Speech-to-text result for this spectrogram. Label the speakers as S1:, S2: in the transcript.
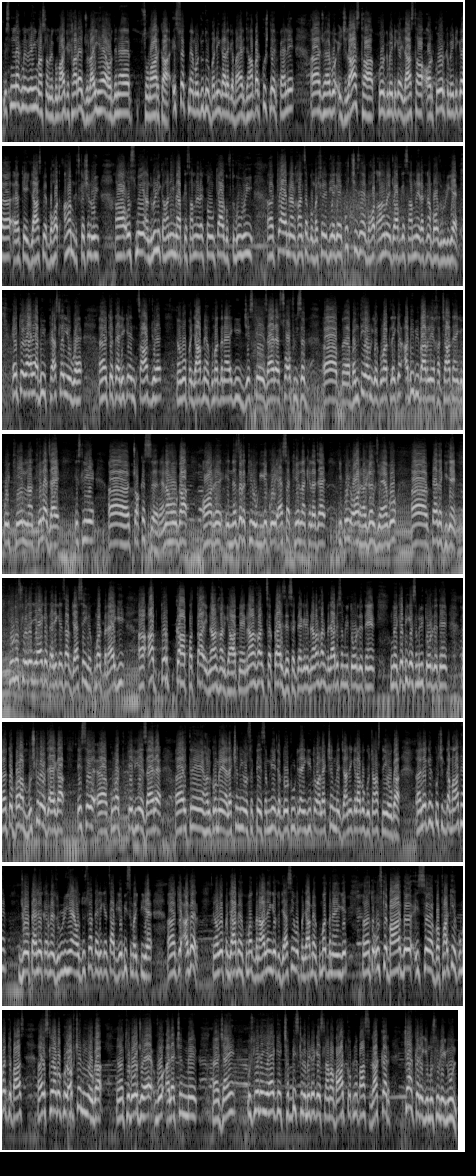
S1: अस्सलाम वालेकुम आज अठारह जुलाई है और दिन है सोमवार का। इस वक्त मैं मौजूद हूँ बनी गाला के बाहर, जहाँ पर कुछ देर पहले जो है वो इजलास था, कोर कमेटी का इजलास था और कोर कमेटी का के इजलास में बहुत अहम डिस्कशन हुई। उसमें अंदरूनी कहानी मैं आपके सामने रखता हूँ, क्या गुफ्तु हुई क्या इमरान खान साहब को मशवरे दिए गए, कुछ चीज़ें बहुत अहम है जो आपके सामने रखना बहुत ज़रूरी है। एक तो ज़ाहिर है, अभी फैसला ये हुआ है कि तहरीक इंसाफ जो है, वो पंजाब में हुकूमत बनाएगी, जिसके ज़ाहिर है सौ फ़ीसद बनती है उनकी हुकूमत, लेकिन अभी भी बार खदशात हैं कि कोई खेल ना खेला जाए, इसलिए चौकस रहना होगा और नज़र रखनी होगी कि कोई ऐसा खेल ना खेला जाए कि कोई और हर्डल जो है वो पैदा की जाए। क्योंकि उसकी वजह यह है कि तहरीक इंसाफ जैसे ही हुकूमत बनाएगी अब तुर्क का पत्ता इमरान खान के हाथ में इमरान खान सरप्राइज़ दे सकते हैं। अगर इमरान खान पंजाबी असम्बली तोड़ देते हैं के पी की असम्बली तोड़ देते हैं तो बड़ा मुश्किल हो जाएगा। इस हुकूमत के लिए ज़ाहिर है इतने हल्कों में इलेक्शन नहीं हो सकते। असम्बलियाँ जब दो टूट जाएँगी तो इलेक्शन में जाने के अलावा कोई चांस नहीं होगा। लेकिन कुछ इकदाम हैं जो पहले करने ज़रूरी हैं। और दूसरा, तहरीक इंसाफ ये भी समझती है कि अगर वो पंजाब में हुकूमत बना लेंगे तो जैसे ही वो पंजाब में हुकूमत बनाएँगे तो उसके बाद इस वफाकी हुकूमत के पास इसके अलावा कोई ऑप्शन नहीं होगा कि वो जो है, वो इलेक्शन में जाएँ। उसकी वजह यह है कि 26 किलोमीटर के इस्लामाबाद को अपने पास रख कर क्या करेगी मुस्लिम लीग नून?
